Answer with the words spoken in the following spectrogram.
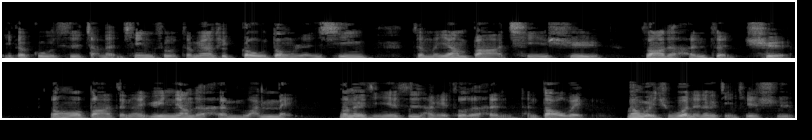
一个故事讲得很清楚，怎么样去勾动人心。怎么样把情绪抓得很准确，然后把整个酝酿的很完美，那那个剪接师他可以做的很很到位。那我也去问了那个剪接师，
